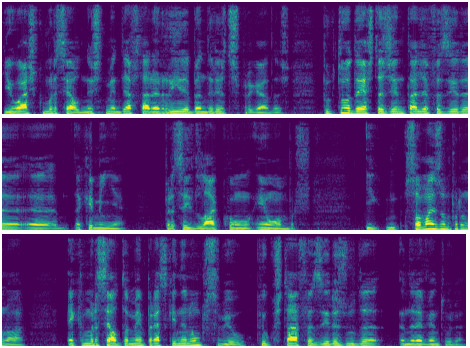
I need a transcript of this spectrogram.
E eu acho que o Marcelo, neste momento, deve estar a rir a bandeiras despregadas, porque toda esta gente está-lhe a fazer a, a, a caminha para sair de lá com, em ombros. E só mais um pormenor. É que Marcelo também parece que ainda não percebeu que o que está a fazer ajuda André Ventura.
